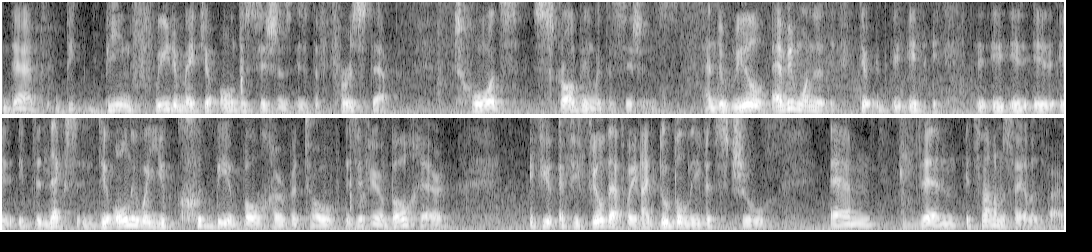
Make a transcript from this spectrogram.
that be, being free to make your own decisions is the first step towards struggling with decisions and the real everyone it, it, it, the next the only way you could be a bocher betov is if you're a bocher if you if you feel that way and I do believe it's true um, then it's not a Messiah Ledvar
